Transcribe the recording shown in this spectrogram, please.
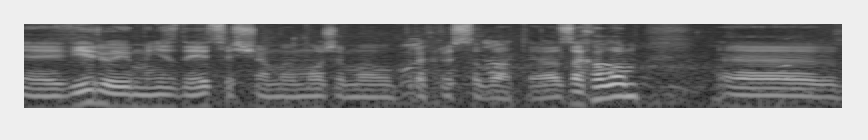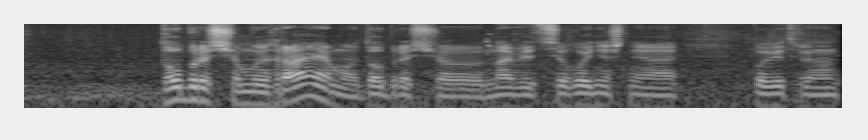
е, вірю і мені здається, що ми можемо прогресувати. А загалом е, добре, що ми граємо, добре, що навіть сьогоднішня повітряна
